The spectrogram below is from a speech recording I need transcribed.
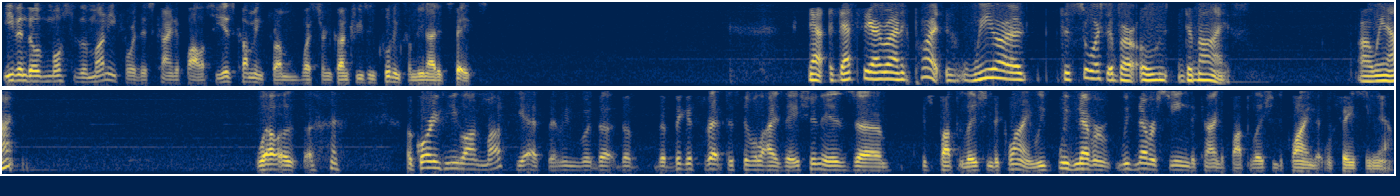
Even though most of the money for this kind of policy is coming from Western countries, including from the United States. Now, that's the ironic part. We are the source of our own demise. Are we not? Well, according to Elon Musk, yes. I mean, the the, the biggest threat to civilization is uh, is population decline. We've we've never we've never seen the kind of population decline that we're facing now.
